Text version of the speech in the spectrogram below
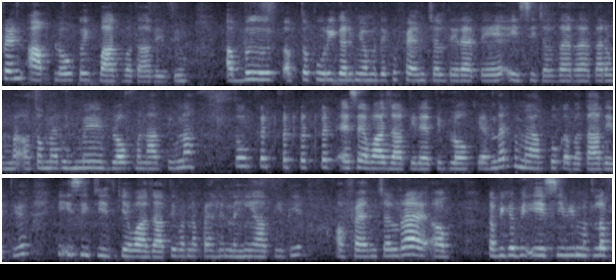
फ्रेंड आप लोगों को एक बात बता देती हूँ। अब अब तो पूरी गर्मियों में देखो फ़ैन चलते रहते हैं एसी चलता रहता है रूम में, और तो मैं रूम में ब्लॉग बनाती हूँ ना तो कट कट कट कट ऐसे आवाज़ आती रहती ब्लॉग के अंदर। तो मैं आपको बता देती हूँ कि इसी चीज़ की आवाज़ आती वरना पहले नहीं आती थी। और फ़ैन चल रहा है, अब कभी कभी एसी भी मतलब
